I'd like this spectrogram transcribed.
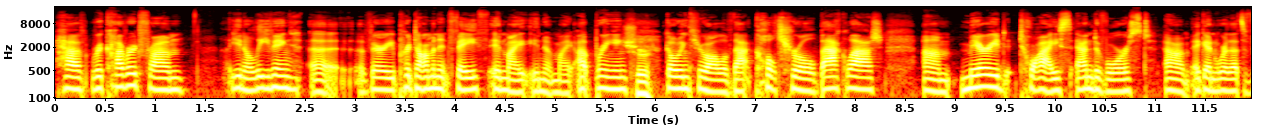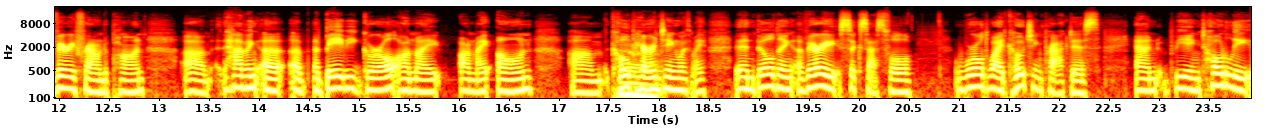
have recovered from you know leaving a, a very predominant faith in my you know my upbringing Sure. going through all of that cultural backlash um, married twice and divorced um, again where that's very frowned upon um, having a, a, a baby girl on my on my own um, co-parenting with my and building a very successful worldwide coaching practice and being totally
